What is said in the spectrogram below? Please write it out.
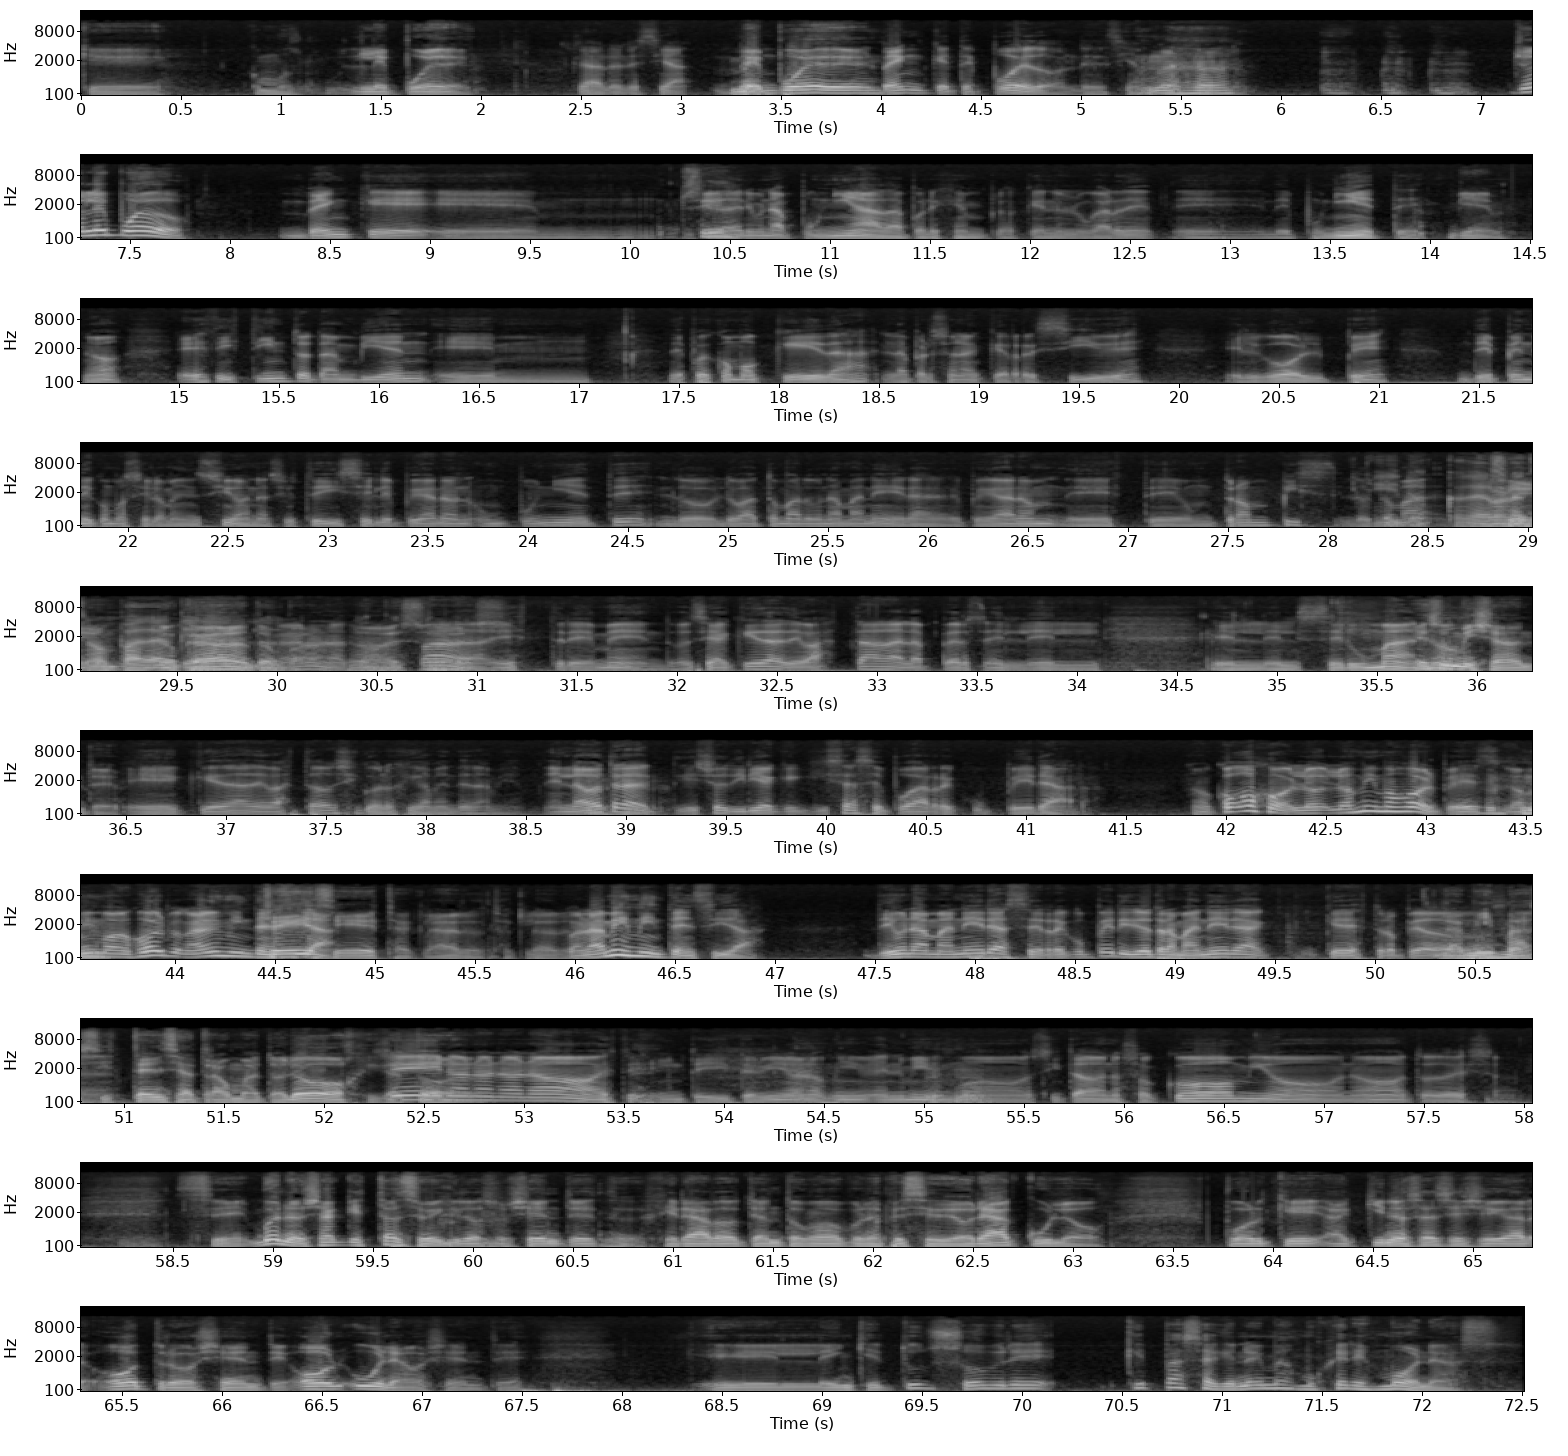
Que, como le puede. claro, le decía... Me "Ven- puede. Ven que te puedo, le decían. Ajá. Yo le puedo. ven que eh, Sí. te daría una puñada, por ejemplo, que en el lugar de, eh, de puñete. Bien. ¿no? Es distinto también eh, después cómo queda la persona que recibe el golpe, depende cómo se lo menciona. Si usted dice le pegaron un puñete, lo, lo va a tomar de una manera. Le pegaron este, un trompis, lo Y toma... lo cagaron Sí, a trompada. lo que- cagaron a Le trompada. No, es. es. tremendo. O sea, queda devastada la el, el- el- el ser humano. Es humillante. eh, queda devastado psicológicamente también. En la otra, yo diría que quizás se pueda recuperar. Ojo, lo- los mismos golpes, ¿eh? los mismos golpes con la misma Sí, intensidad. sí, está claro, está claro. Con la misma intensidad. De una manera se recupera y de otra manera queda estropeado. La misma O sea, asistencia traumatológica. Sí, todo. no, no, no, no. Este, intervino los mi- el mismo citado nosocomio, ¿no? Todo eso. Sí. Bueno, ya que están, se ve que los oyentes, Gerardo, te han tomado por una especie de oráculo, porque aquí nos hace llegar otro oyente, o una oyente, eh, la inquietud sobre qué pasa que no hay más mujeres monas.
